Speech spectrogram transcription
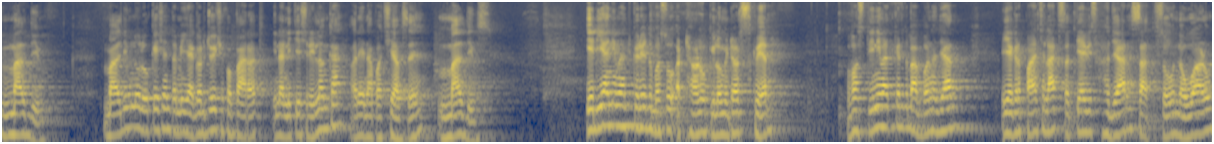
માલદીવ. માલદીવનું લોકેશન તમે આગળ જોઈ શકો, ભારત, એના નીચે શ્રીલંકા અને એના પછી આવશે માલદીવ્સ. એરિયાની વાત કરીએ તો બસો અઠ્ઠાણું કિલોમીટર સ્ક્વેર વસ્તીની વાત કરીએ તો બાવન હજાર અહીં આગળ પાંચ લાખ સત્યાવીસ હજાર સાતસો નવ્વાણું.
